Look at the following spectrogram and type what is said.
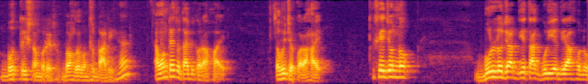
বত্রিশ নম্বরের বঙ্গবন্ধুর বাড়ি হ্যাঁ? এমনটাই তো দাবি করা হয়, অভিযোগ করা হয়। সেই জন্য বুল্ডোজার দিয়ে তা গুড়িয়ে দেওয়া হলো।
